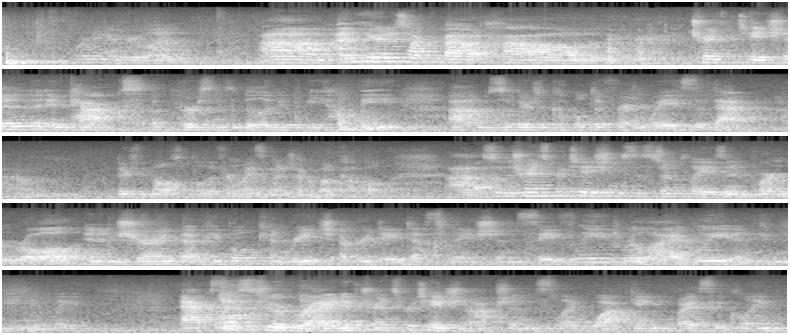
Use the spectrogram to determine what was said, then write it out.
Good Morning, everyone. Um, I'm here to talk about how transportation impacts a person's ability to be healthy. Um, so there's a couple different ways that that there's multiple different ways. I'm going to talk about a couple. Uh, so the transportation system plays an important role in ensuring that people can reach everyday destinations safely, reliably, and conveniently. Access to a variety of transportation options like walking, bicycling,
